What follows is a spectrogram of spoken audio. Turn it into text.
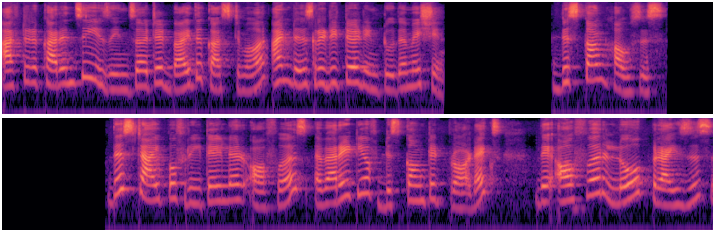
after a currency is inserted by the customer and is credited into the machine. Discount houses. This type of retailer offers a variety of discounted products. They offer low prices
